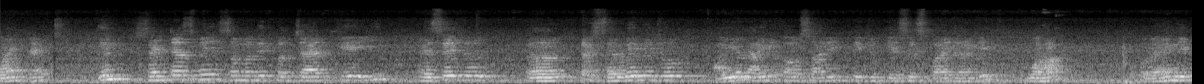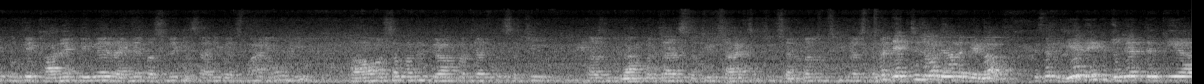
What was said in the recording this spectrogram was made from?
पॉइंट हैं। इन सेंटर्स में संबंधित पंचायत के ही ऐसे जो आ, सर्वे में जो आई एल आई और सॉरी के जो केसेस पाए जाएँगे वहाँ रहेंगे उनके खाने पीने रहने बसने की सारी व्यवस्थाएँ होंगी। और संबंधित ग्राम पंचायत के सचिव ग्राम पंचायत सचिव सहायक सचिव सरपंच उसकी व्यवस्था में एक चीज़ और ध्यान रखिएगा कि सिर्फ़ ये नहीं कि जुलियत तिरकी या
